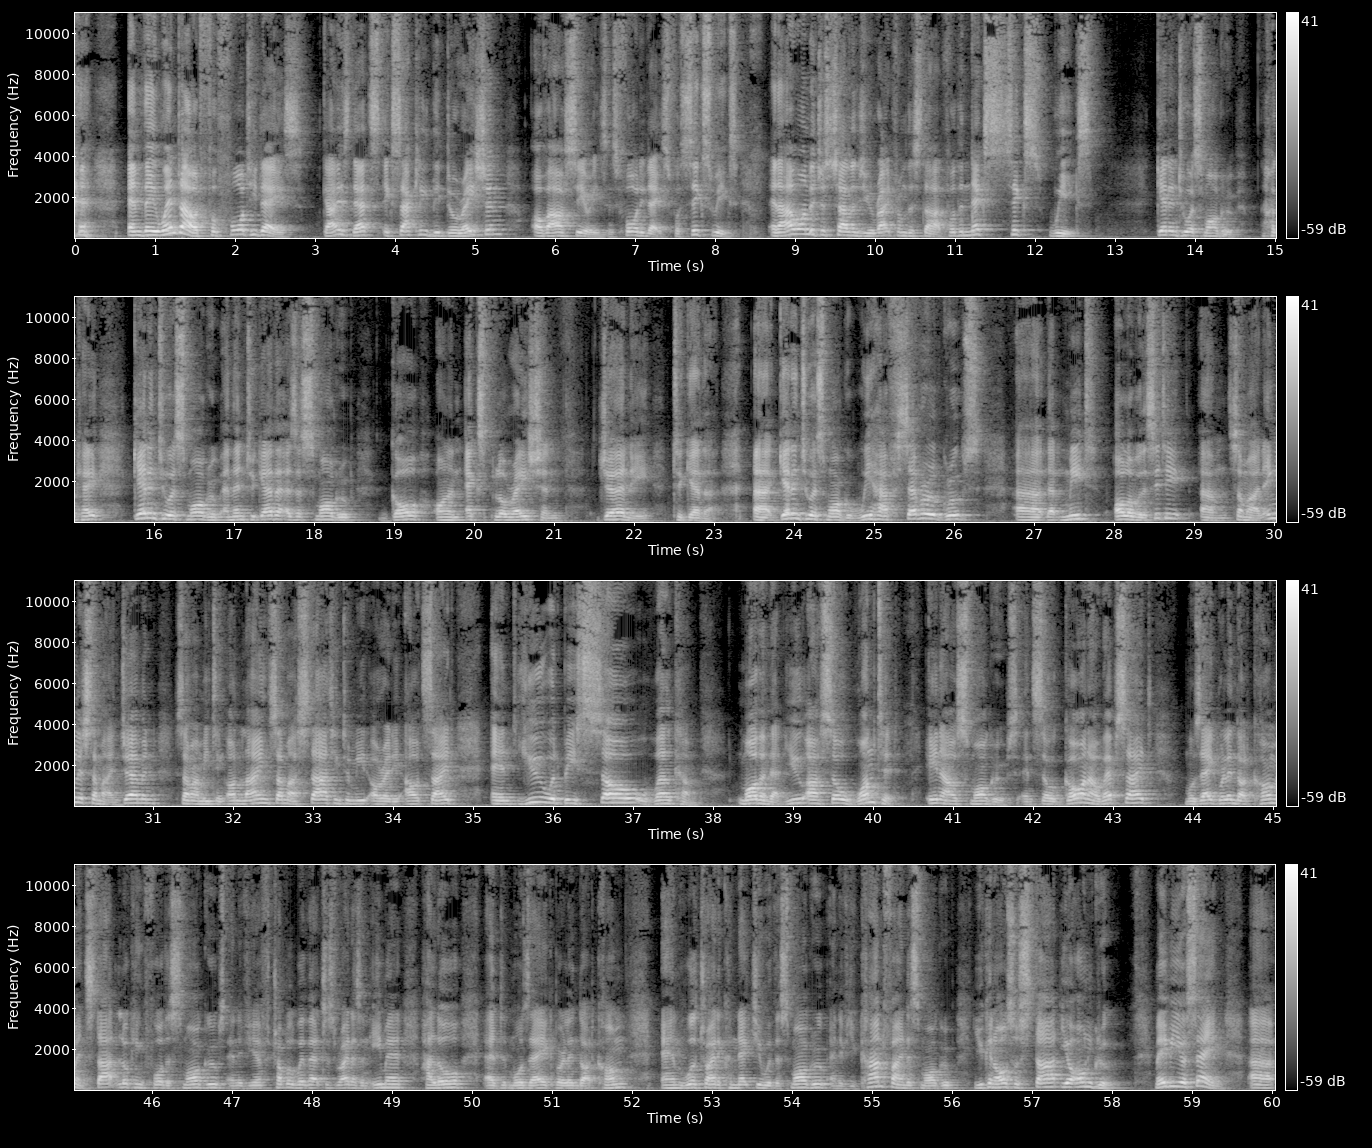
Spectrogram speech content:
and they went out for 40 days. Guys, that's exactly the duration of our series. It's 40 days, for six weeks. And I want to just challenge you right from the start for the next six weeks, get into a small group, okay? Get into a small group and then together as a small group, go on an exploration journey together. Uh, get into a small group. We have several groups uh, that meet all over the city. Um, some are in English, some are in German, some are meeting online, some are starting to meet already outside. And you would be so welcome more than that, you are so wanted in our small groups. And so go on our website, mosaicberlin.com, and start looking for the small groups. And if you have trouble with that, just write us an email hello at mosaicberlin.com and we'll try to connect you with a small group. And if you can't find a small group, you can also start your own group. Maybe you're saying, uh,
